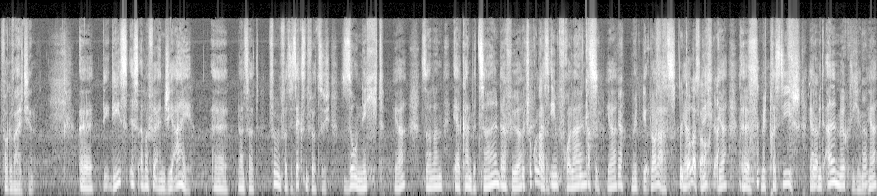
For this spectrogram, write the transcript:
vergewaltigen. Äh, dies ist aber für einen GI äh, 1945, 46 so nicht ja, sondern er kann bezahlen dafür, ja, dass ihm Fräuleins, mit, ja, ja, mit Dollars, mit ja, Dollars auch, ja, ja äh, mit Prestige, ja, mit allem Möglichen, ja.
